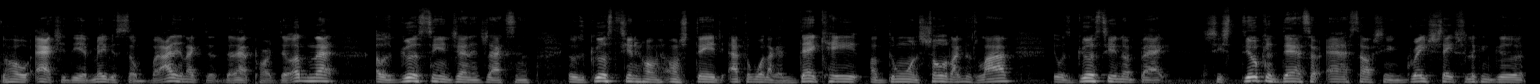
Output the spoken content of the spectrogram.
the whole act she did, maybe so, but I didn't like the, the that part. There. Other than that, it was good seeing Janet Jackson. It was good seeing her on, on stage after what like a decade of doing shows like this live. It was good seeing her back. She still can dance her ass off. She's in great shape. She's looking good,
